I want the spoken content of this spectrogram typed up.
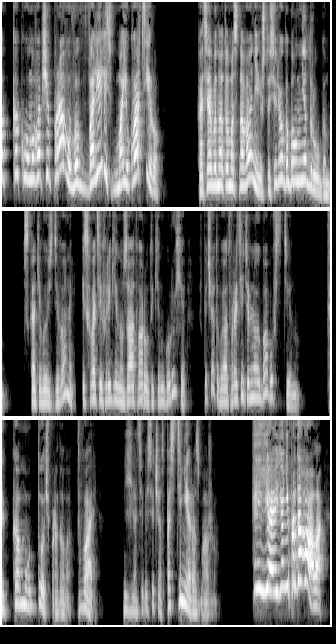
по какому вообще праву вы ввалились в мою квартиру?» «Хотя бы на том основании, что Серега был мне другом». Вскакиваю с дивана и, схватив Регину за отвороты кенгурухи, впечатываю отвратительную бабу в стену. «Ты кому дочь продала, тварь? Я тебя сейчас по стене размажу». «Я ее не продавала!» —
